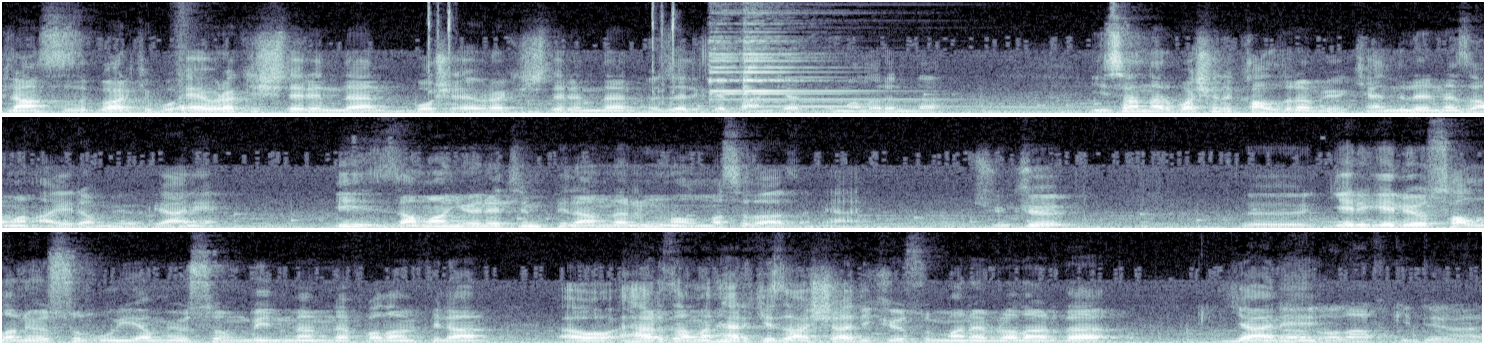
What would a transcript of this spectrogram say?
plansızlık var ki bu evrak işlerinden, boş evrak işlerinden, özellikle tanker firmalarında insanlar başını kaldıramıyor. Kendilerine zaman ayıramıyor. Yani bir zaman yönetim planlarının olması lazım yani. Çünkü e, geri geliyor sallanıyorsun, uyuyamıyorsun bilmem ne falan filan. E, Her zaman herkesi aşağı dikiyorsun manevralarda. Yani Buradan o laf gidiyor ha.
